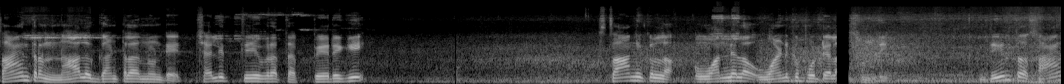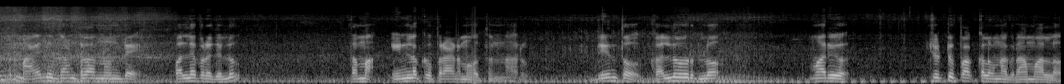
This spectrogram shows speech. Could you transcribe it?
సాయంత్రం నాలుగు గంటల నుండే చలి తీవ్రత పెరిగి స్థానికుల వన్నెలో వణుకు పుట్టేలా ఉంది దీంతో సాయంత్రం ఐదు గంటల నుండే పల్లె ప్రజలు తమ ఇండ్లకు ప్రయాణమవుతున్నారు. దీంతో కల్లూరులో మరియు చుట్టుపక్కల ఉన్న గ్రామాల్లో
